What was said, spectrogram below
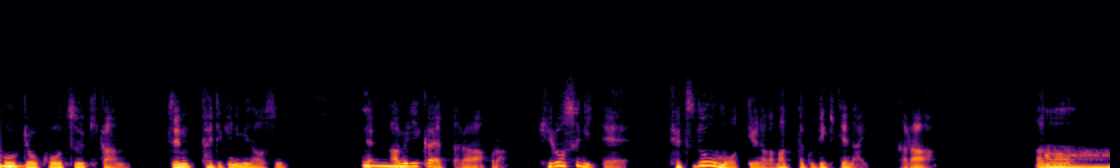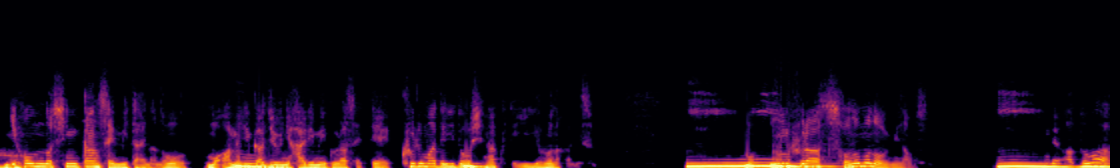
公共交通機関全体的に見直す。で、アメリカやったら、ほら、広すぎて、鉄道網っていうのが全くできてないから、あの、日本の新幹線みたいなのをもうアメリカ中に張り巡らせて、車で移動しなくていい世の中にする。うん、もうインフラそのものを見直す。うん、で、あとは、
